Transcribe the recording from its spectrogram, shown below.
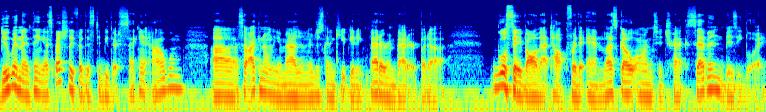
doing their thing, especially for this to be their second album. Uh, so I can only imagine they're just gonna keep getting better and better. But uh, we'll save all that talk for the end. Let's go on to track seven, Busy Boy.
